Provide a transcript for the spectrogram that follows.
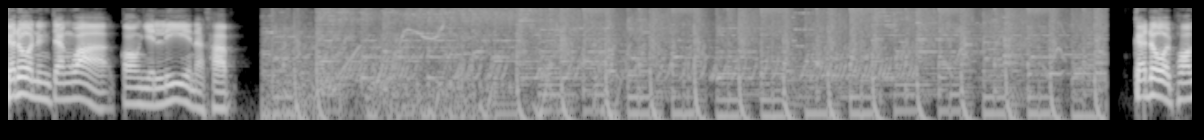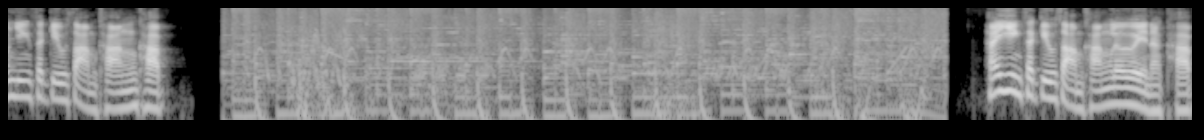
กระโดดหนึ่งจังหวะกองเยลลี่นะครับ กระโดดพร้อมยิงสกิล 3 ครั้งครับ ให้ยิงสกิล 3 ครั้งเลยนะครับ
